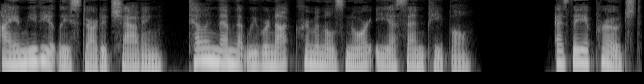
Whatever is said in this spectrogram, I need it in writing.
I immediately started shouting, telling them that we were not criminals nor ESN people. As they approached,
